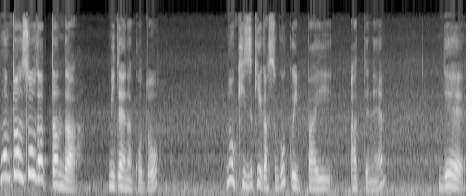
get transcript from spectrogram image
本当はそうだったんだ。みたいなこと？の気づきがすごくいっぱいあってね。で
